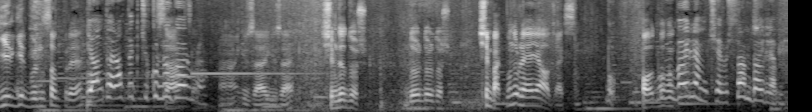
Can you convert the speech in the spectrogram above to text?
Gir gir burnu sok buraya. Yan taraftaki çukurluğu Sağ, sağ. Aha, güzel güzel. Şimdi dur. Dur dur dur. Şimdi bak bunu R'ye alacaksın. Bu- O, Bunu böyle mi çevirsem böyle mi?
